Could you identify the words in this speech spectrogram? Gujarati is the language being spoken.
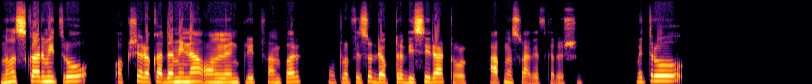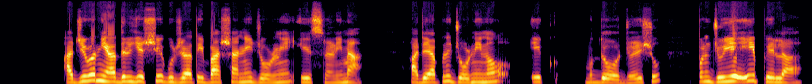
નમસ્કાર મિત્રો, અક્ષર અકાદમીના ઓનલાઈન પ્લેટફોર્મ પર હું પ્રોફેસર ડૉક્ટર બીસી રાઠોડ આપનું સ્વાગત કરું છું. મિત્રો, આજીવન યાદ રહેશે ગુજરાતી ભાષાની જોડણી એ શ્રેણીમાં. આજે આપણે જોડણીનો એક મુદ્દો જોઈશું, પણ જોઈએ એ પહેલાં,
